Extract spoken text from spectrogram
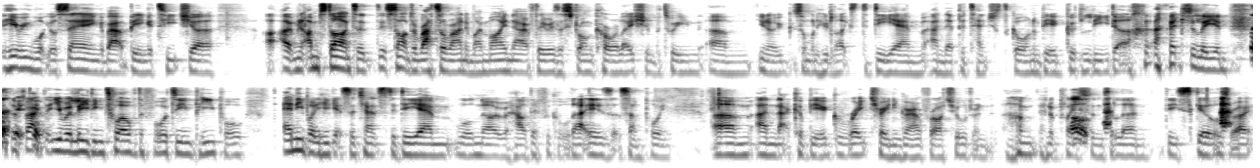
hearing what you're saying about being a teacher, I mean, I'm starting to it's starting to rattle around in my mind now if there is a strong correlation between, um, you know, someone who likes to DM and their potential to go on and be a good leader, actually, and the fact that you were leading 12 to 14 people. Anybody who gets a chance to DM will know how difficult that is at some point. Um, and that could be a great training ground for our children um, and a place oh, for them to learn these skills, right?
